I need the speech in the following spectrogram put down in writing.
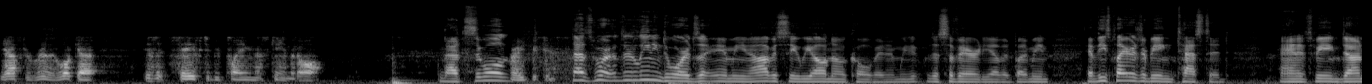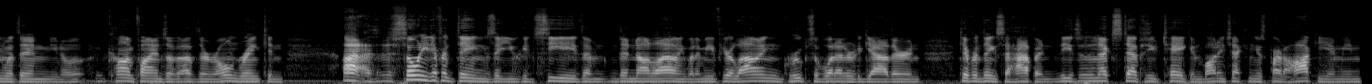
you have to really look at is it safe to be playing this game at all? That's well. Right? That's where they're leaning towards. I mean, obviously, we all know COVID and we the severity of it. But I mean, if these players are being tested, and it's being done within you know confines of, of their own rink, and uh, there's so many different things that you could see them them not allowing. But I mean, if you're allowing groups of whatever to gather and different things to happen. These are the next steps you take, and body checking is part of hockey. I mean,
